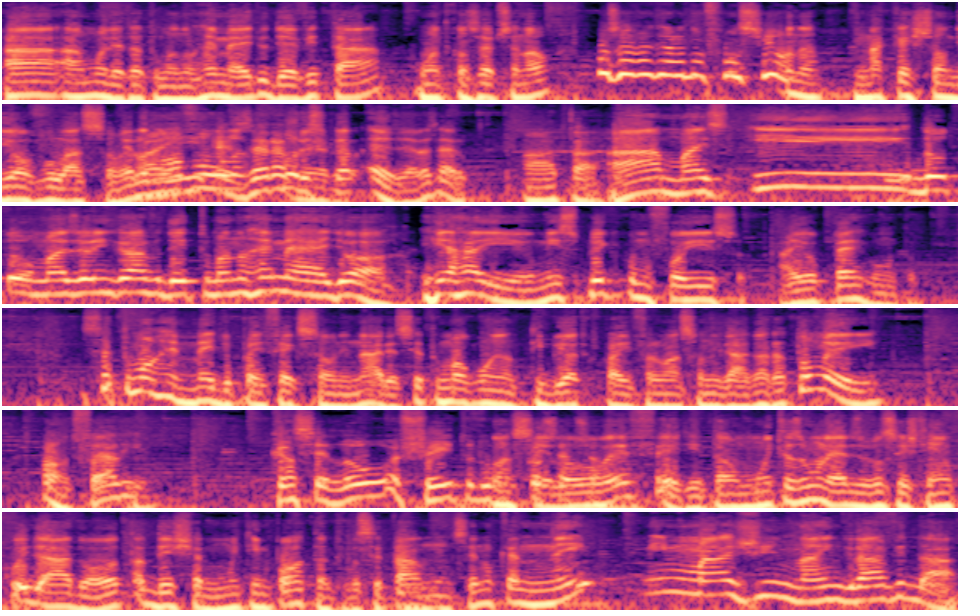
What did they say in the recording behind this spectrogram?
A, a mulher está tomando um remédio de evitar um anticoncepcional, os ovários dela não funcionam na questão de ovulação. Ela não Aí é ovula, zero a por isso zero. que ela, é zero a zero. Ah, tá. Ah, mas e doutor, mas eu engravidei tomando remédio, ó. E aí, me explica como foi isso? Aí eu pergunto: Você tomou remédio para infecção urinária? Você tomou algum antibiótico para inflamação de garganta? Tomei. Pronto, foi ali. Cancelou o efeito do Cancelou o efeito. Então, muitas mulheres, vocês tenham cuidado. A outra deixa muito importante. Você tá, Uhum. você não quer nem imaginar engravidar.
